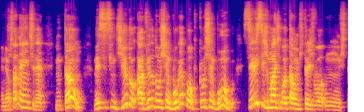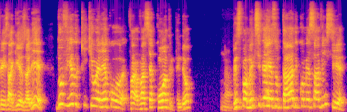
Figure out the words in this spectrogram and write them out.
é. Justamente, né? Então, nesse sentido, a vinda do Luxemburgo é boa, porque o Luxemburgo, se ele se de botar uns três, uns três zagueiros ali, duvido que, que o elenco vá, vá ser contra, entendeu? Não. Principalmente se der resultado e começar a vencer.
